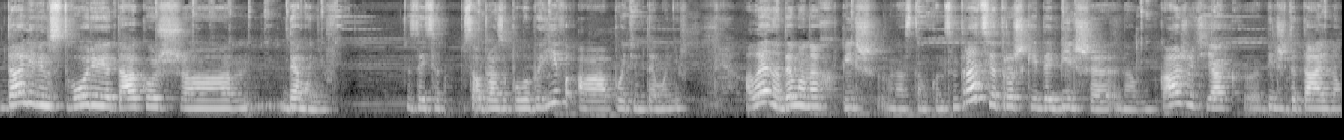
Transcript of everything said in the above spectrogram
Далі він створює також а, демонів. Здається, одразу полубогів, а потім демонів. Але на демонах більш у нас там концентрація трошки йде більше нам кажуть, як е, більш детально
